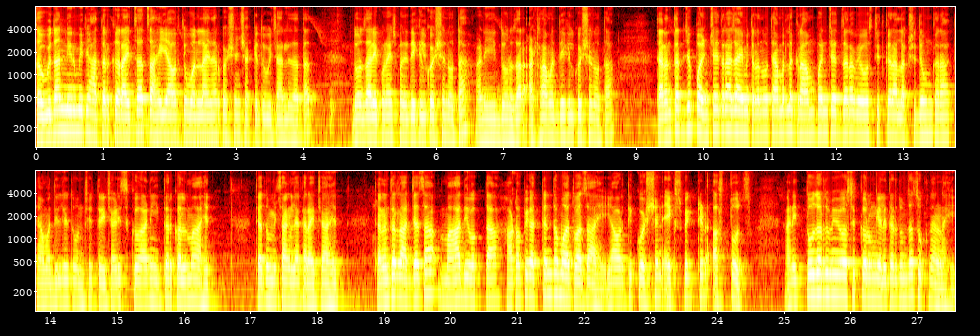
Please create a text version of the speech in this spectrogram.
संविधान निर्मिती हा तर करायचाच आहे यावरती वन लायनर क्वेश्चन शक्यतो विचारले जातात. दोन हजार एकोणावीसमध्ये देखील क्वेश्चन होता आणि दोन हजार अठरामध्ये देखील क्वेश्चन होता. त्यानंतर जे पंचायत राज आहे मित्रांनो त्यामधलं ग्रामपंचायत जरा व्यवस्थित करा लक्ष देऊन करा. त्यामधील जे दोनशे त्रेचाळीस क आणि इतर कलम आहेत त्या तुम्ही चांगल्या करायच्या आहेत. त्यानंतर राज्याचा महाधिवक्ता हा टॉपिक अत्यंत महत्त्वाचा आहे. यावरती क्वेश्चन एक्सपेक्टेड असतोच. आणि तो जर तुम्ही व्यवस्थित करून गेले तर तुमचा चुकणार नाही.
